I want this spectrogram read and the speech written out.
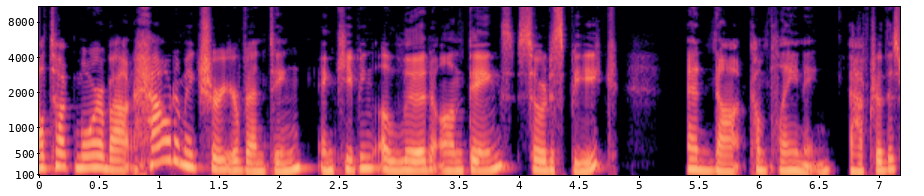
I'll talk more about how to make sure you're venting and keeping a lid on things, so to speak, and not complaining after this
